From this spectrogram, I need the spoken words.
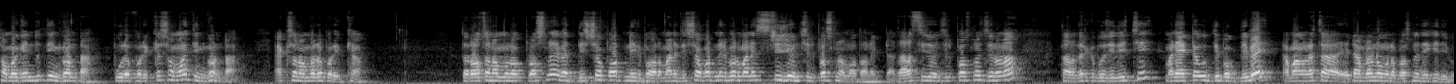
সময় কিন্তু তিন ঘণ্টা। পুরো পরীক্ষার সময় তিন ঘণ্টা। একশো নম্বরের পরীক্ষা। তো রচনামূলক প্রশ্ন, এবার দৃশ্যপট নির্ভর মানে দৃশ্যপট নির্ভর মানে সৃজনশীল প্রশ্ন মতো অনেকটা। যারা সৃজনশীল প্রশ্ন ছিল না তাদেরকে বুঝিয়ে দিচ্ছি। মানে একটা উদ্দীপক দিবে এবং আমরা এটা আমরা নমুনা প্রশ্ন দেখিয়ে দিব।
